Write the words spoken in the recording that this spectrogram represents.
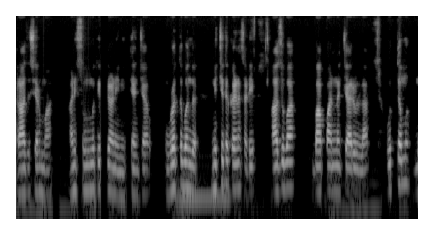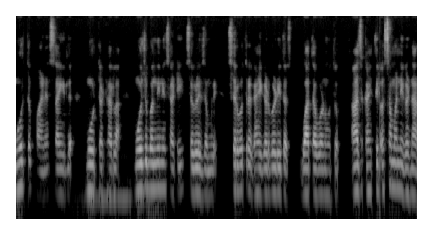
राजशर्मा आणि सुमती राणींनी त्यांच्या व्रतबंध निश्चित करण्यासाठी आजोबा बापांना चारूला उत्तम मुहूर्त पाहण्यास सांगितलं. मुहूर्त ठरला. मोजबंदिनीसाठी सगळे जमले. सर्वत्र घाई गडबडीतच वातावरण होतं. आज काहीतरी असामान्य घडणार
